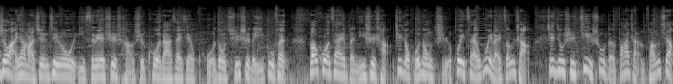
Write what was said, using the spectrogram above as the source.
说啊，亚马逊进入以色列市场是扩大在线活动趋势的一部分，包括在本地市场，这种活动只会在未来增长，这就是技术的发展方向。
